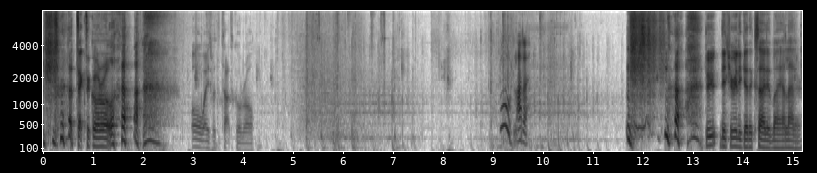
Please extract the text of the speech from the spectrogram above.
A tactical roll. Always with the tactical roll. Ooh, ladder. do you, did you really get excited by a ladder?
